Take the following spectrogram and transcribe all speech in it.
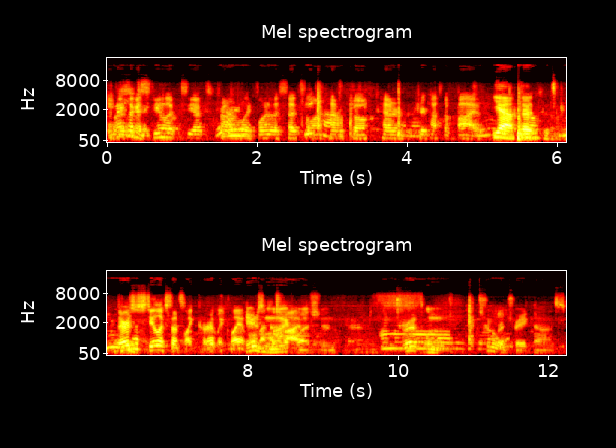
It makes like a Steelix EX from mm-hmm. like one of the sets a long time ago. Ten or retreat cost of five. Yeah, there, mm-hmm. there's a Steelix that's like currently playable. Here's that has my five. question. Oh my Drifloon, God, Two the retreat costs.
